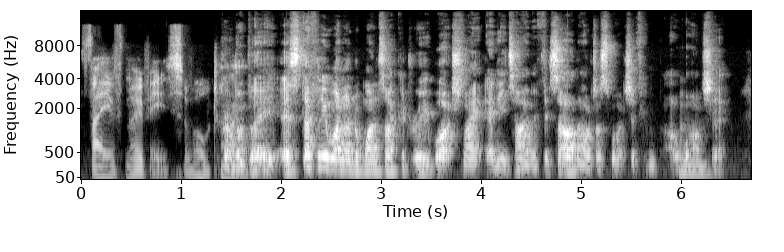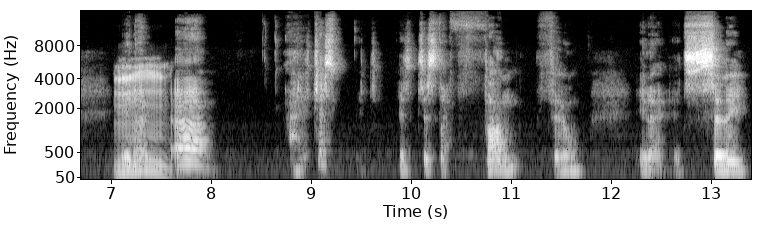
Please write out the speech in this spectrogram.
fave movies of all time? Probably. It's definitely one of the ones I could rewatch like any time. If it's on, I'll just watch it from I'll Mm. watch it. You know. Mm. Um and it just it's just a fun film. You know, it's silly.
